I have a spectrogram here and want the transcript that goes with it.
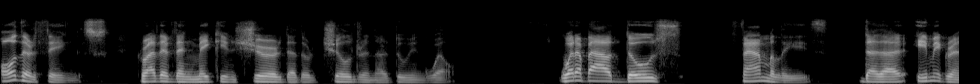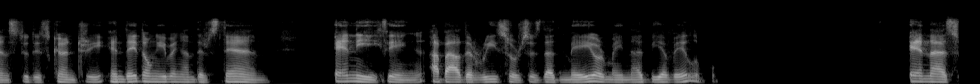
other things rather than making sure that our children are doing well? What about those families that are immigrants to this country and they don't even understand anything about the resources that may or may not be available? And as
